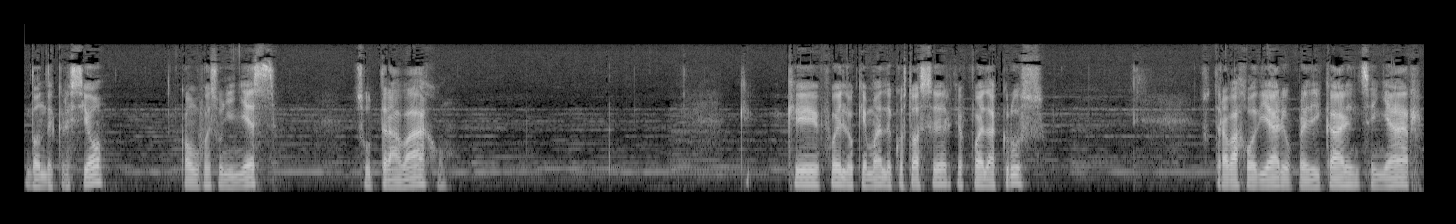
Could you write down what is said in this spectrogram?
donde creció, cómo fue su niñez, su trabajo, qué, fue lo que más le costó hacer, que fue la cruz, su trabajo diario, predicar, enseñar,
